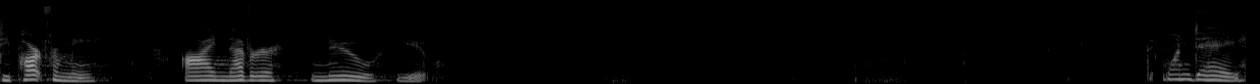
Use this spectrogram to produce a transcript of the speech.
Depart from me, I never knew you. That one day,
